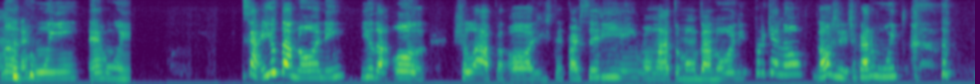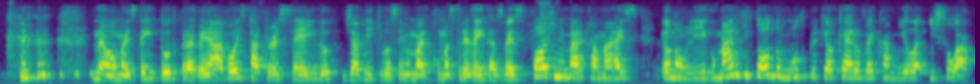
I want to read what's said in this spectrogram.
Mano, é ruim, é ruim. E o Danone, hein? E o da... Ô, Chulapa, ó, a gente tem parceria, hein? Vamos lá tomar um Danone. Por que não? Não, gente, eu quero muito. Não, mas tem tudo para ganhar. Vou estar torcendo. Já vi que você me marcou umas 300 vezes. Pode me marcar mais, eu não ligo. Marque todo mundo, porque eu quero ver Camila e Chulapa.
